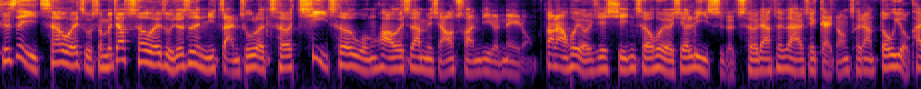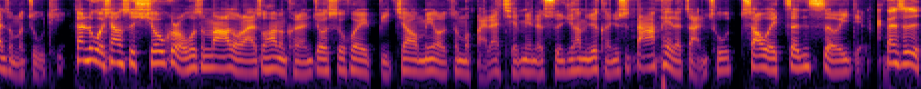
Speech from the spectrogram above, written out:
就是以车为主。什么叫车为主？就是你展出了车，汽车文化会是他们想要传递的内容。当然会有一些新车，会有一些历史的车辆，甚至还有一些改装。车辆都有看什么主题，但如果像是 show girl 或是 model 来说，他们可能就是会比较没有这么摆在前面的顺序，他们就可能就是搭配的展出稍微增色一点。但是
